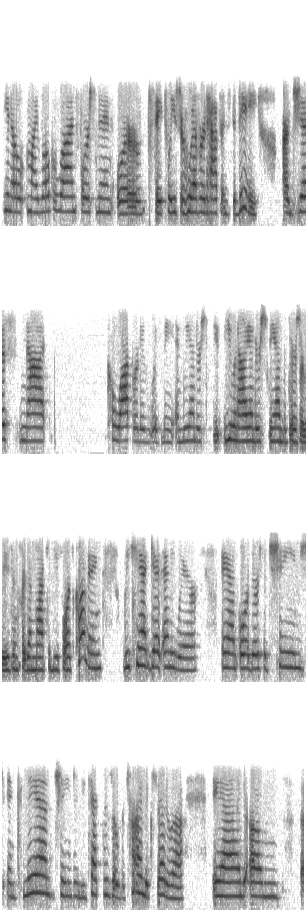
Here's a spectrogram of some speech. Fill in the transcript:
you know my local law enforcement or state police or whoever it happens to be are just not cooperative with me. And we under you and I understand that there's a reason for them not to be forthcoming, we can't get anywhere. And or there's a change in command, change in detectives over time, etc. And um, uh,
